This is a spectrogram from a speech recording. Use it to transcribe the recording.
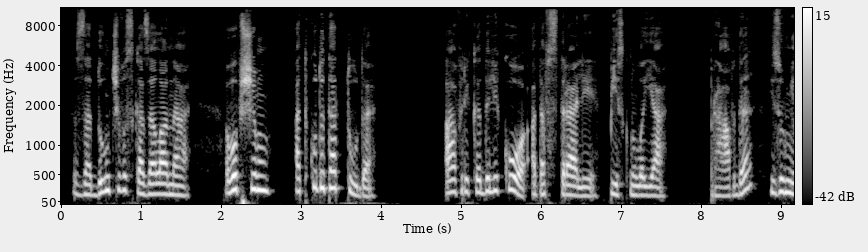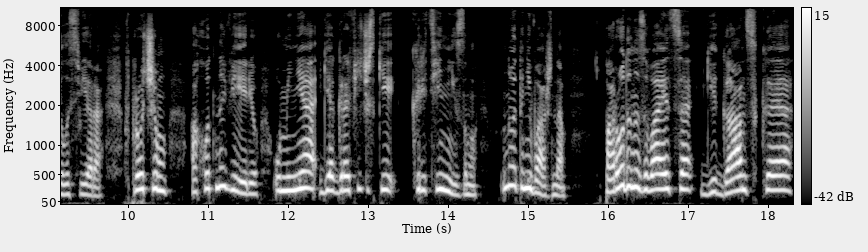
— задумчиво сказала она. В общем, откуда-то оттуда. Африка далеко от Австралии, пискнула я. «Правда?» — изумилась Вера. «Впрочем, охотно верю. У меня географический кретинизм. Но это не важно. Порода называется гигантская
